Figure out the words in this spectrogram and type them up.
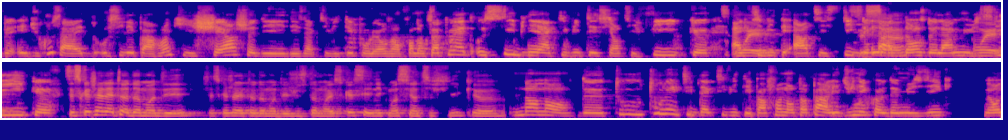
ben, et du coup, ça aide aussi les parents qui cherchent des, des, activités pour leurs enfants. Donc, ça peut être aussi bien activité scientifique, activité artistique, de la danse, de la musique. C'est ce que j'allais te demander. C'est ce que j'allais te demander justement. Est-ce que c'est uniquement scientifique euh? Non, non, de tous les types d'activités. Parfois, on entend parler d'une école de musique, mais on,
